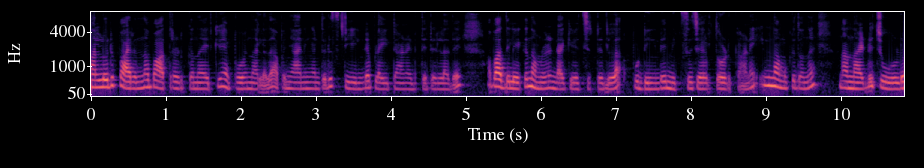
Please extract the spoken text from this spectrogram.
നല്ലൊരു പരന്ന പാത്രം എടുക്കുന്നതായിരിക്കും എപ്പോഴും നല്ലത്. അപ്പോൾ ഞാൻ ഇങ്ങനത്തെ ഒരു സ്റ്റീലിന്റെ പ്ലേറ്റാണ് എടുത്തിട്ടുള്ളത്. അപ്പോൾ അതിലേക്ക് നമ്മൾ ഉണ്ടാക്കി വെച്ചിട്ടുള്ള പുഡിങ്ങിന്റെ മിക്സ് ചേർത്ത് കൊടുക്കുകയാണ്. ഇനി നമുക്കിതൊന്ന് നന്നായിട്ട് ചൂട്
